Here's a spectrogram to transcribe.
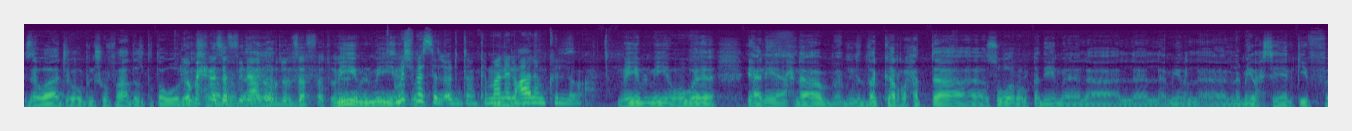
زواجه وبنشوف هذا التطور اليوم إحنا زفيناه الأردن زفته 100% مش بس الأردن كمان مم. العالم كله. صح. 100% وهو يعني إحنا بنتذكر حتى صوره القديمة للامير الأمير حسين كيف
